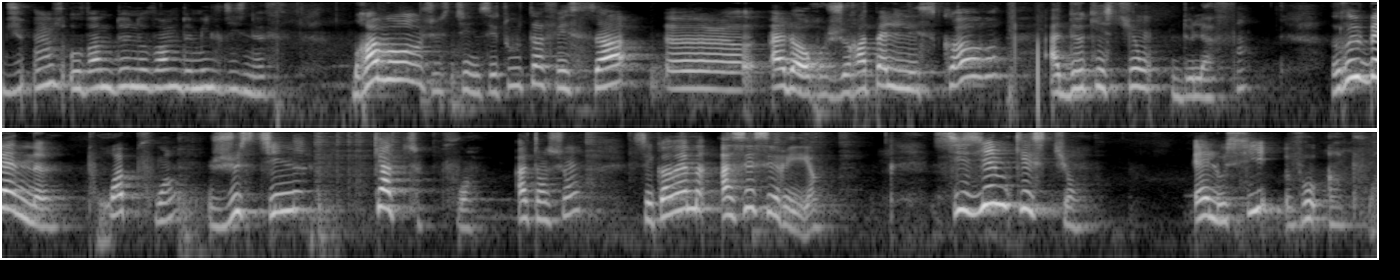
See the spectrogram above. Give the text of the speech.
du 11 au 22 novembre 2019. Bravo Justine, c'est tout à fait ça. Euh, alors, je rappelle les scores à deux questions de la fin. Ruben, 3 points. Justine, 4 points. Attention, c'est quand même assez serré. Hein. Sixième question. Elle aussi vaut un point.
